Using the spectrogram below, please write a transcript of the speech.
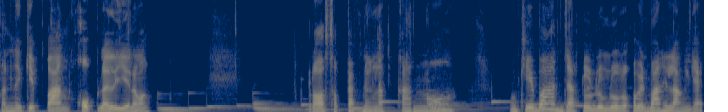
มันในเก็บบ้านครบรายละเอียดแล้วมั้งรอสักแป๊บหนึ่งละกันเนาะโอเคบ้านจากรวมๆแล้วก็เป็นบ้านที่หลังใหญ่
